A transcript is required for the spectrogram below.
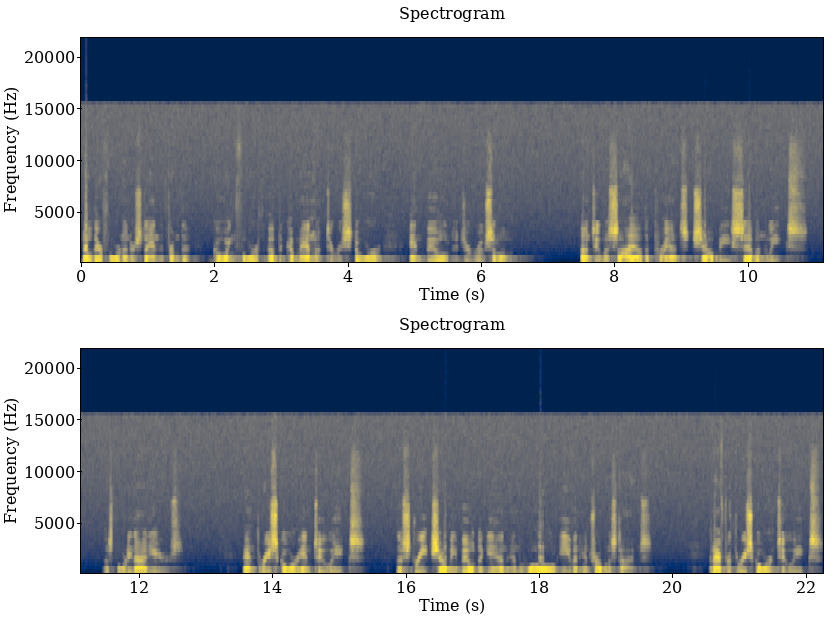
Know therefore and understand that from the going forth of the commandment to restore and build Jerusalem unto Messiah the Prince shall be seven weeks. That's 49 years. And threescore and two weeks the street shall be built again, and the wall even in troublous times. And after threescore and two weeks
